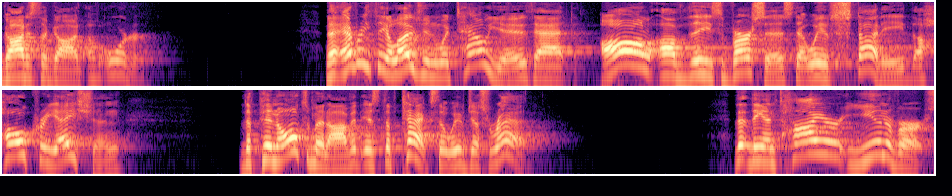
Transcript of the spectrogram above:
God is the God of order. Now, every theologian would tell you that all of these verses that we have studied, the whole creation, the penultimate of it is the text that we've just read. That the entire universe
